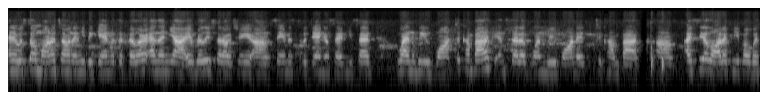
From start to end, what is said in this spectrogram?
and it was so monotone and he began with the filler. And then, yeah, it really stood out to me. Um, same as what Daniel said. He said, when we want to come back instead of when we wanted to come back. Um, I see a lot of people with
